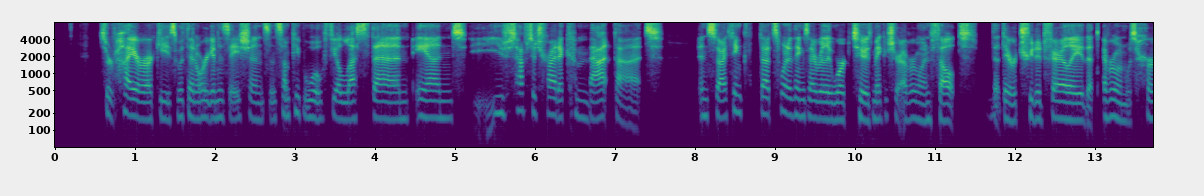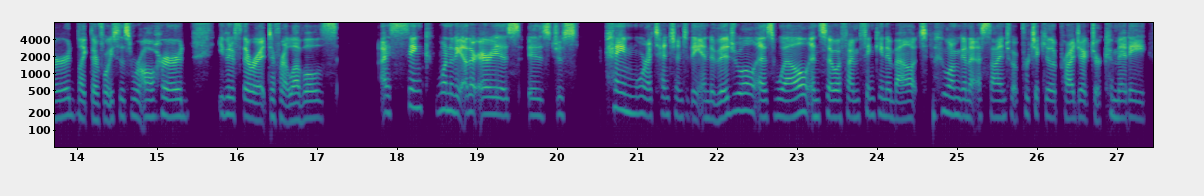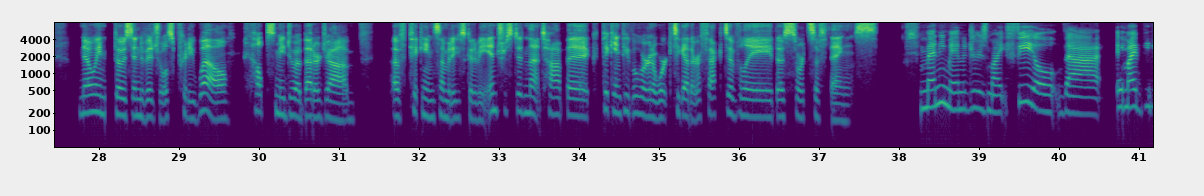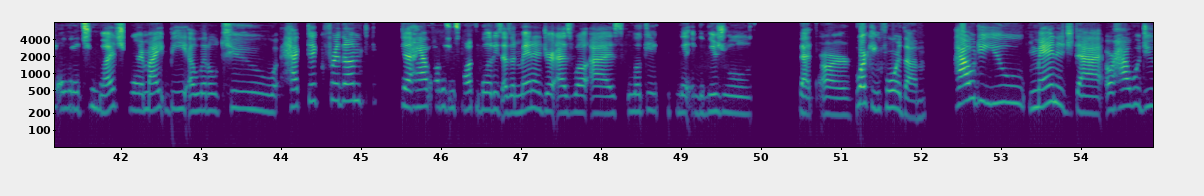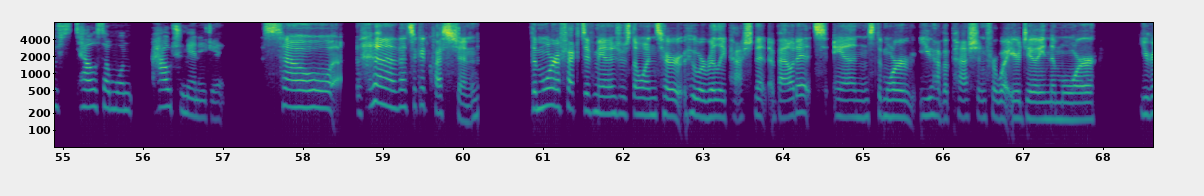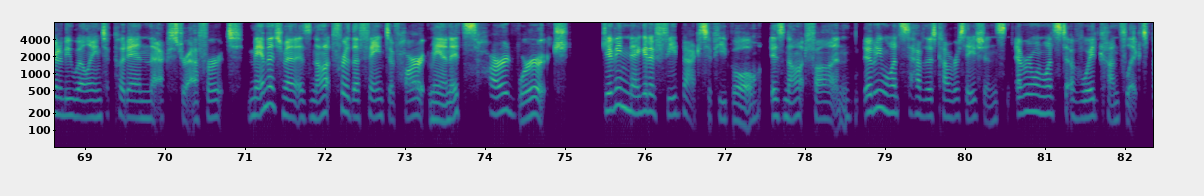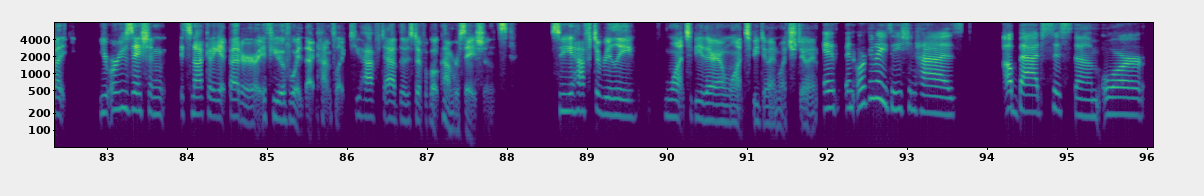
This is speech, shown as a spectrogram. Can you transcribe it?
sort of hierarchies within organizations and some people will feel less than and you just have to try to combat that. And so i think that's one of the things i really worked to is making sure everyone felt that they were treated fairly that everyone was heard like their voices were all heard even if they were at different levels. I think one of the other areas is just paying more attention to the individual as well. And so if I'm thinking about who I'm going to assign to a particular project or committee, knowing those individuals pretty well helps me do a better job of picking somebody who's going to be interested in that topic, picking people who are going to work together effectively, those sorts of things. Many managers might feel that it might be a little too much or it might be a little too hectic for them to have all these responsibilities as a manager as well as looking at the individuals that are working for them. How do you manage that or how would you tell someone how to manage it? So that's a good question. The more effective managers, the ones who are, who are really passionate about it, and the more you have a passion for what you're doing, the more you're going to be willing to put in the extra effort. Management is not for the faint of heart, man. It's hard work. Giving negative feedback to people is not fun. Nobody wants to have those conversations. Everyone wants to avoid conflict, but your organization, it's not going to get better if you avoid that conflict. You have to have those difficult conversations. So you have to really want to be there and want to be doing what you're doing. If an organization has a bad system or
